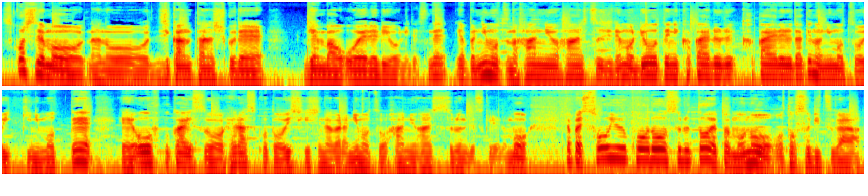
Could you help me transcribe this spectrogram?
少しでも、あの、時間短縮で現場を終えれるようにですね、やっぱ荷物の搬入搬出時でも両手に抱える、抱えれるだけの荷物を一気に持って、えー、往復回数を減らすことを意識しながら荷物を搬入搬出するんですけれども、やっぱりそういう行動をすると、やっぱり物を落とす率が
